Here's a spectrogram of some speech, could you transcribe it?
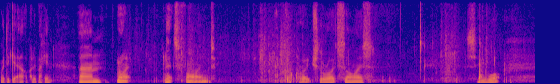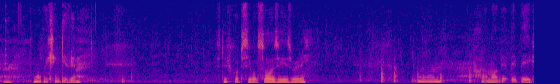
we did get out. I'll put it back in. Um, right, let's find a cockroach the right size see what what we can give him. It's difficult to see what size he is really. Um, oh, that might be a bit big.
